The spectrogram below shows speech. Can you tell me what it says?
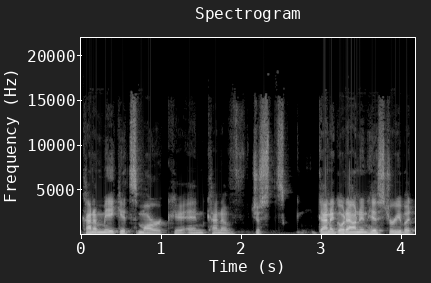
kind of make its mark and kind of just kind of go down in history. But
